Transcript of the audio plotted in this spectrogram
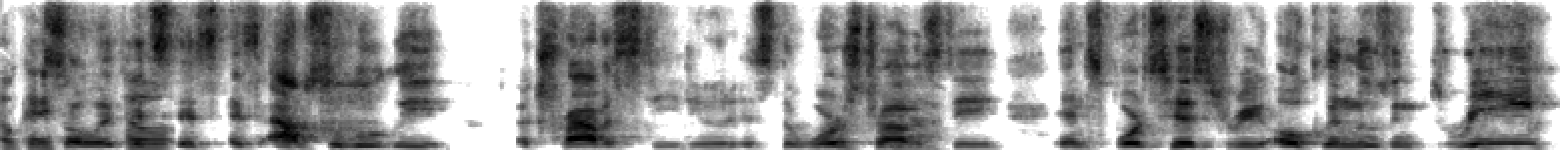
Okay. And so, it, so it's it's it's absolutely a travesty, dude. It's the worst travesty yeah. in sports history. Oakland losing three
